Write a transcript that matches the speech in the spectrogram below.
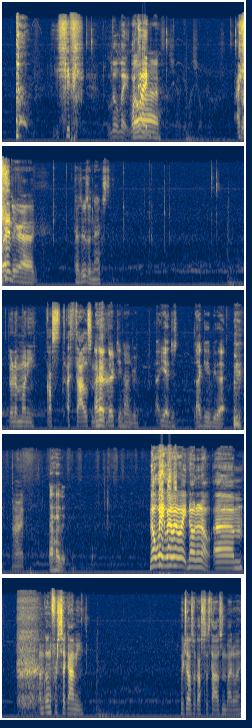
a little late. What Go, can I? uh, I go can't. after uh, Kazusa next. Don't have money. Cost a thousand. I have there. thirteen hundred. Uh, yeah, just I gave you that. All right. I have it. No, wait, wait, wait, wait. No, no, no. Um, I'm going for Sagami, which also costs a thousand, by the way.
